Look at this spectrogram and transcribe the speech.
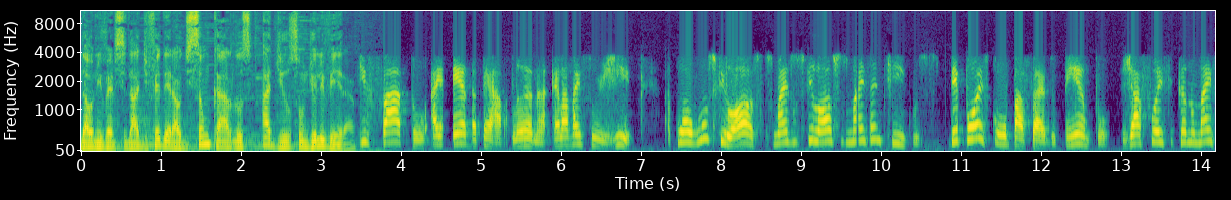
da Universidade Federal de São Carlos, Adilson de Oliveira. De fato, a ideia da Terra plana ela vai surgir com alguns filósofos, mas os filósofos mais antigos. Depois, com o passar do tempo, já foi ficando mais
